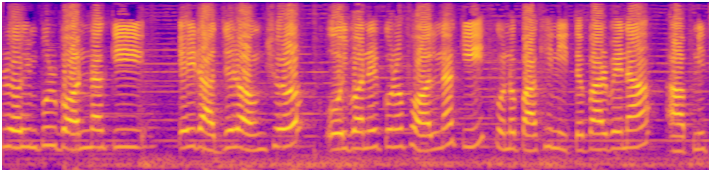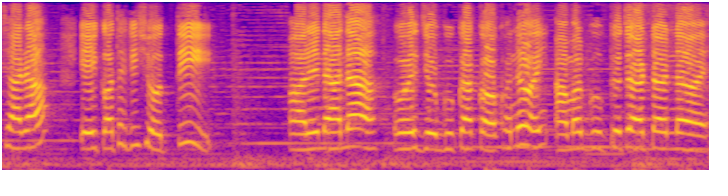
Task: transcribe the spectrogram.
রহিমপুর বন নাকি এই রাজ্যের অংশ? ওই বনের কোনো ফল নাকি কোনো পাখি নিতে পারবে না? আপনি ছাড়া? এই কথা কি সত্যি? আরে না না ওই যজ্ঞকা কখনোই আমার গুপ্তচরটা নয়।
